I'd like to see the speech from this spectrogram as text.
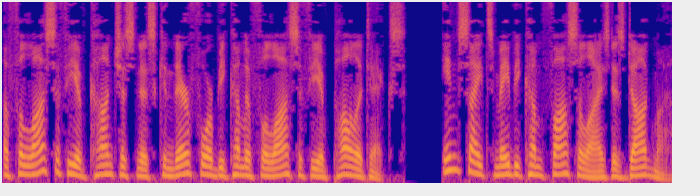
A philosophy of consciousness can therefore become a philosophy of politics. Insights may become fossilized as dogma.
